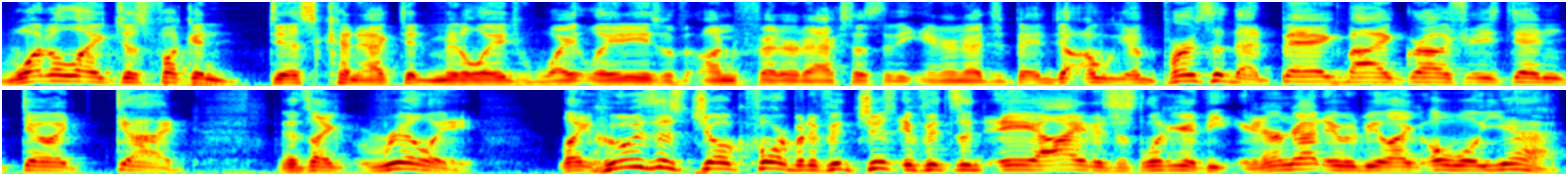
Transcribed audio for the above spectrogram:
what a like just fucking disconnected middle aged white ladies with unfettered access to the internet. Just oh, a person that bagged my groceries didn't do it good. And it's like, really? Like, who is this joke for? But if it just if it's an AI that's just looking at the internet, it would be like, oh well, yeah.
